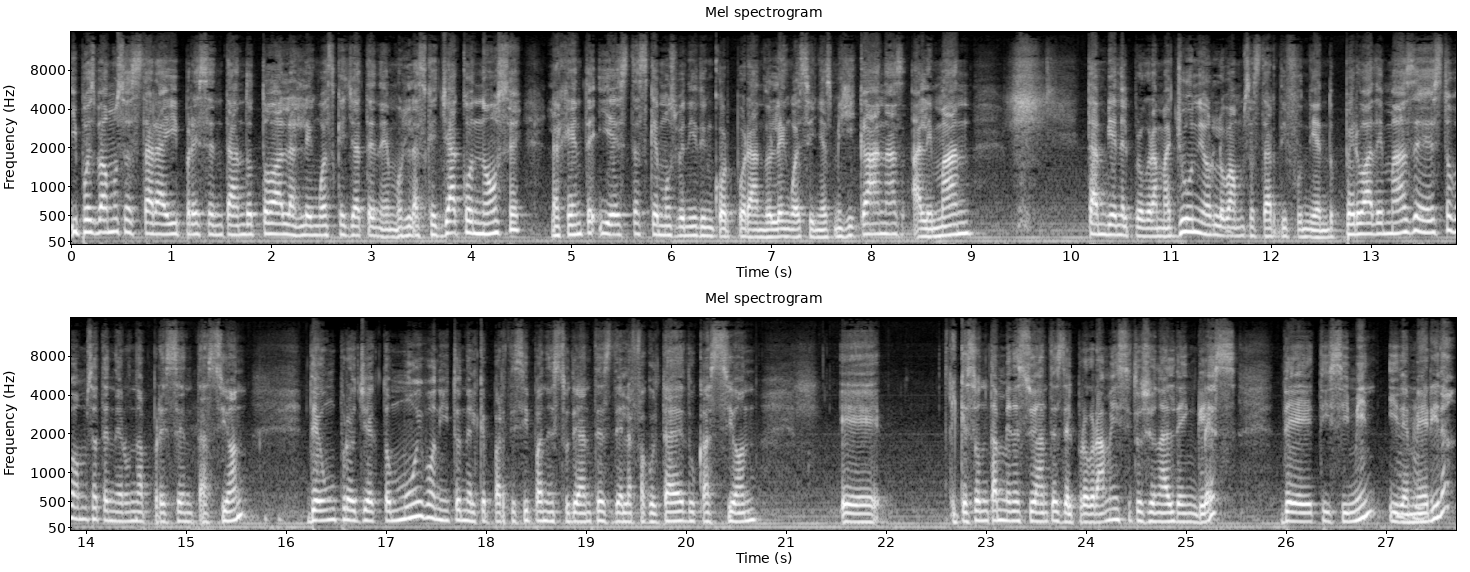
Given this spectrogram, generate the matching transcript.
y pues vamos a estar ahí presentando todas las lenguas que ya tenemos, las que ya conoce la gente y estas que hemos venido incorporando, lenguas y señas mexicanas, alemán, también el programa Junior lo vamos a estar difundiendo. Pero además de esto vamos a tener una presentación de un proyecto muy bonito en el que participan estudiantes de la Facultad de Educación eh, y que son también estudiantes del programa institucional de inglés de Tizimín y de Mérida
